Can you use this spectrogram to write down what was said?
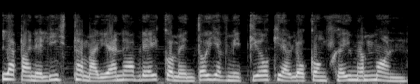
la panelista Mariana Bray comentó y admitió que habló con Hey Mamón.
